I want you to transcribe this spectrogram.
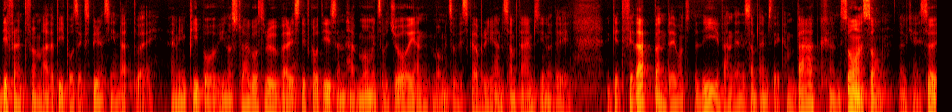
different from other people's experience in that way. I mean, people, you know, struggle through various difficulties and have moments of joy and moments of discovery, and sometimes, you know, they get fed up and they want to leave, and then sometimes they come back, and so on and so on. Okay, so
